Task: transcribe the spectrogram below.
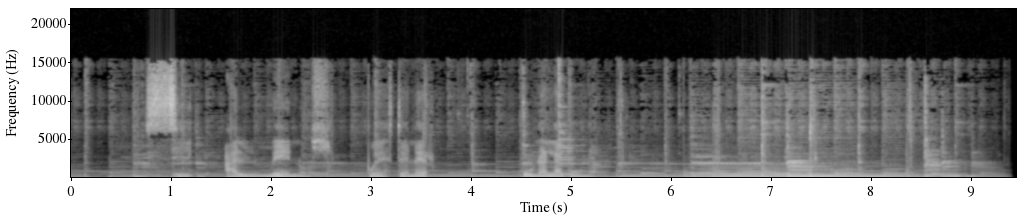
si al menos puedes tener una laguna.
